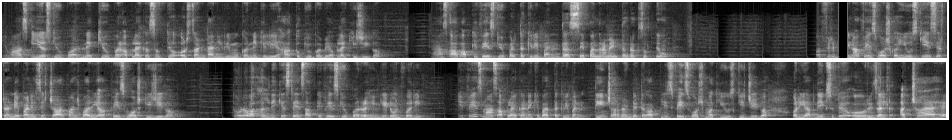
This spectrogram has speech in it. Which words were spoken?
ये मास्क ईयर्स के ऊपर नेक के ऊपर अप्लाई कर सकते हो और सन टैनिंग रिमूव करने के लिए हाथों के ऊपर भी अप्लाई कीजिएगा। मास्क आप आपके फेस के ऊपर तकरीबन 10 से 15 मिनट तक रख सकते हो। और फिर बिना फेस वॉश का यूज़ किए सिर्फ़ ठंडे पानी से चार पाँच बारी आप फेस वॉश कीजिएगा। थोड़ा बहुत हल्दी के स्टेन्स आपके फेस के ऊपर रहेंगे डोंट वरी ये फेस मास्क अप्लाई करने के बाद तकरीबन तीन चार घंटे तक आप प्लीज़ फेस वॉश मत यूज़ कीजिएगा। और ये आप देख सकते हो रिज़ल्ट अच्छा आया है।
